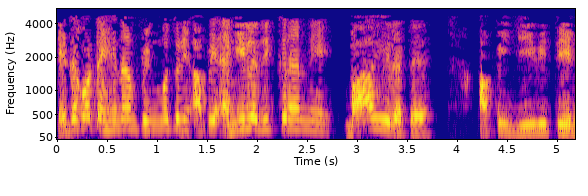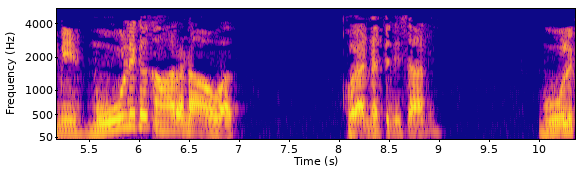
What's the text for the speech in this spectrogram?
එතකොට එහෙනම් පින්වතුනි අපි ඇඟිල්ල දික් කරන්නේ බාහිරට අපි ජීවිතයේ මේ මූලික කාරණාවවත් හොයන්නේ නැති නිසානේ. මූලික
